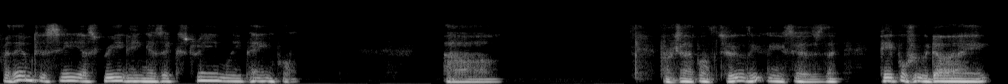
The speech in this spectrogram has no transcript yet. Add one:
for them to see us grieving is extremely painful. Uh, for example, too, he says that people who die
